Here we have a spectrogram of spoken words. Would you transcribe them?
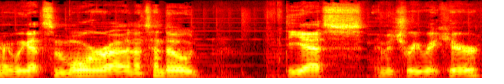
Alright, we got some more uh, Nintendo DS imagery right here.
